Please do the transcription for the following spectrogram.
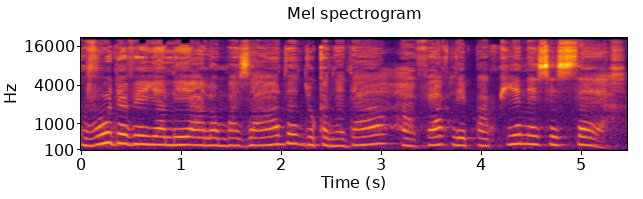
Vous devez aller à l'ambassade du Canada avec les papiers nécessaires.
